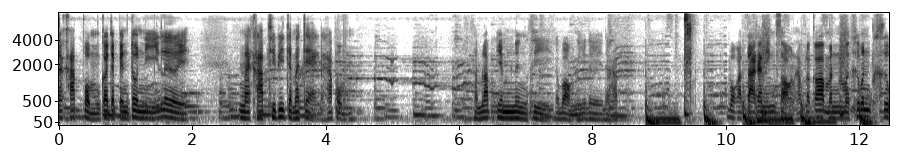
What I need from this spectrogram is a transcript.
นะครับ ผมก็จะเป็นตัวนี้เลยนะครับ ที่พี่จะมาแจกนะครับผมสำหรับ M14 กระบอกนี้เลยนะครับ บอกอัตราการยิงสองนะครับ แล้วก็มันมันคือมันคือ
